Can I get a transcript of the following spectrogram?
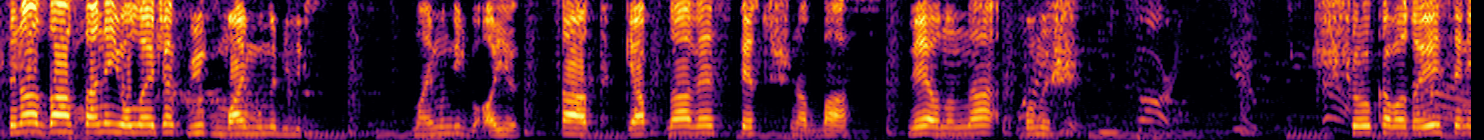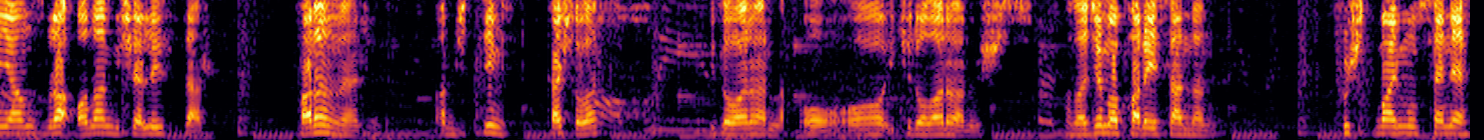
Seni az daha hastaneye yollayacak büyük maymunu biliriz. Maymun değil bu ayı. Sağ tık yapla ve space tuşuna bas. Ve onunla konuş. Şu kabadoyu seni yalnız bırakmadan bir şeyler ister. Para mı vereceğiz? Abi ciddi misin? Kaç dolar? Bir dolar ver lan. Oo 2 dolar vermiş. Alacağım o parayı senden. Puşt maymun let's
